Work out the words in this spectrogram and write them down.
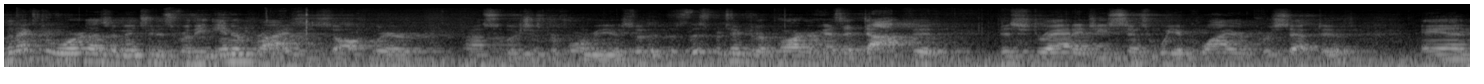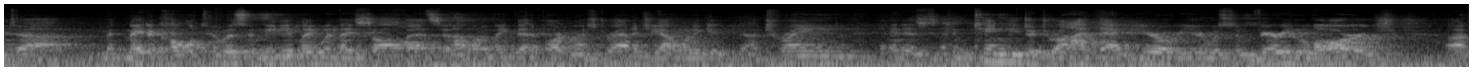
the next award, as I mentioned, is for the enterprise software uh, solutions performer year. So this, this particular partner has adopted this strategy since we acquired Perceptive and uh, made a call to us immediately when they saw that, said, I want to make that a part of my strategy. I want to get uh, trained and has continued to drive that year over year with some very large uh,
